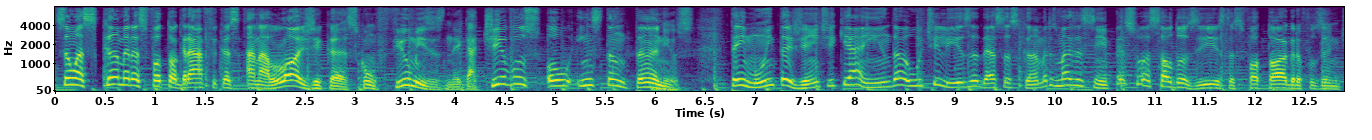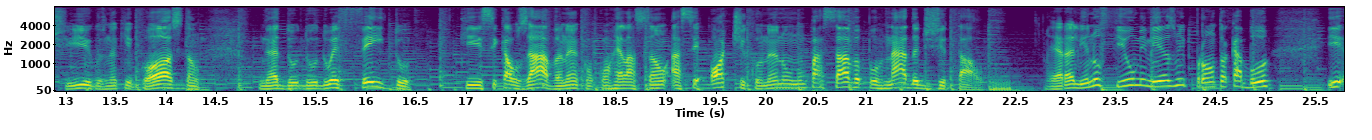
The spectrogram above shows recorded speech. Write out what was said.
São as câmeras fotográficas analógicas com filmes negativos ou instantâneos. Tem muita gente que ainda utiliza dessas câmeras, mas assim, pessoas saudosistas, fotógrafos antigos, né, que gostam né, do, do, do efeito que se causava né, com, com relação a ser ótico, né, não, não passava por nada digital. Era ali no filme mesmo e pronto, acabou. E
